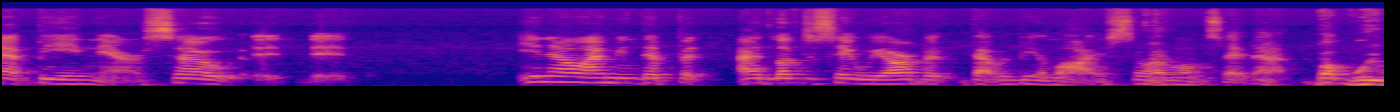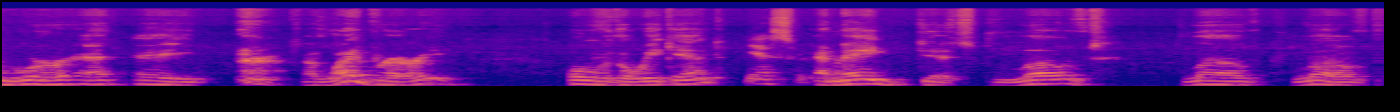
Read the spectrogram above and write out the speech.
at being there. So it, it, you know, I mean that, but I'd love to say we are, but that would be a lie. So I won't say that. But we were at a, a library over the weekend. Yes. And they just loved, loved, loved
